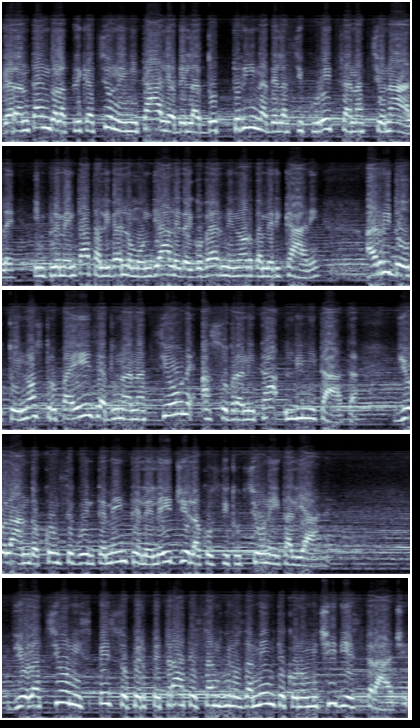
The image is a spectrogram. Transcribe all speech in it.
garantendo l'applicazione in Italia della dottrina della sicurezza nazionale implementata a livello mondiale dai governi nordamericani, ha ridotto il nostro Paese ad una nazione a sovranità limitata, violando conseguentemente le leggi e la Costituzione italiane. Violazioni spesso perpetrate sanguinosamente con omicidi e stragi,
